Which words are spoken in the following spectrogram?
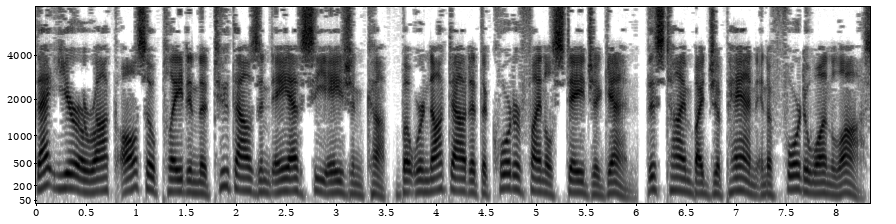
That year Iraq also played in the 2000 AFC Asian Cup but were knocked out at the quarter-final stage again, this time by Japan in a 4–1 loss.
